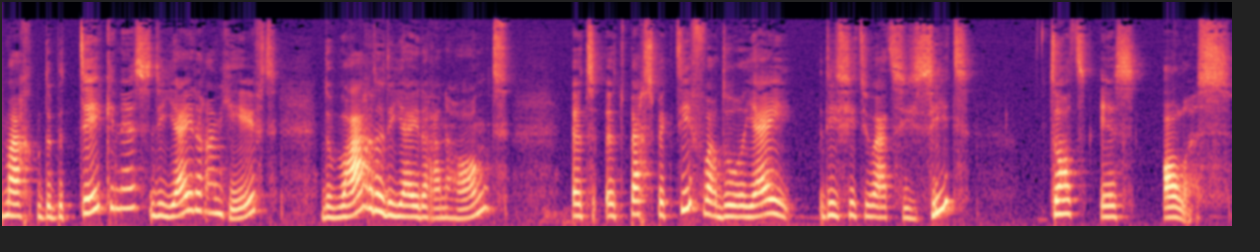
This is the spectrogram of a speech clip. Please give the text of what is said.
Maar de betekenis die jij eraan geeft, de waarde die jij eraan hangt, het, het perspectief waardoor jij die situatie ziet, dat is alles.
